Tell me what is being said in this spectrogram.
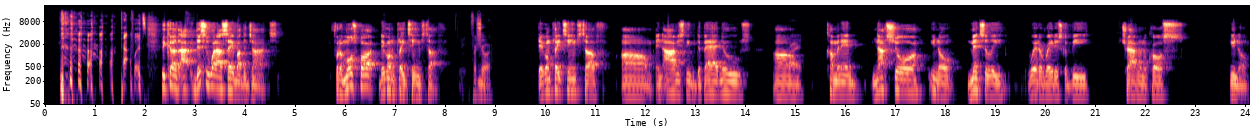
that was because I, this is what I say about the Giants. For the most part, they're going to play teams tough. For sure. They're going to play teams tough. Um, and obviously, with the bad news, um, right. coming in, not sure, you know, mentally where the Raiders could be traveling across, you know,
